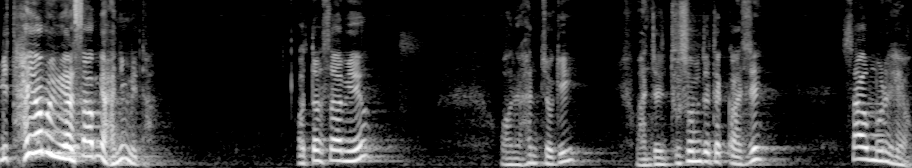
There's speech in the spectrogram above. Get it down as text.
이 타협을 위한 싸움이 아닙니다. 어떤 싸움이에요? 어느 한쪽이 완전히 두 손 들 때까지 싸움을 해요.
